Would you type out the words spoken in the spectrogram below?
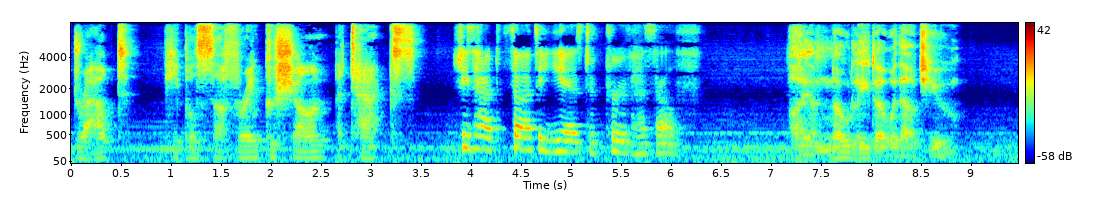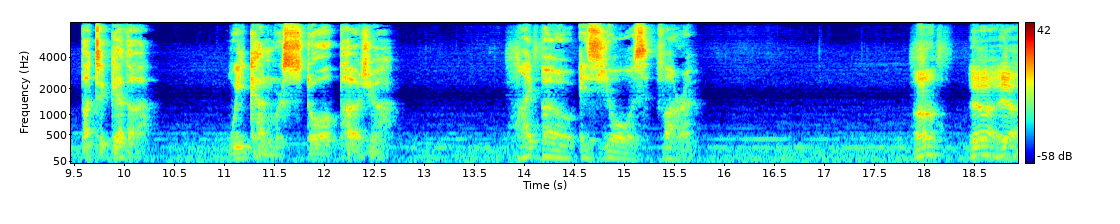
drought, people suffering, Kushan, attacks. She's had 30 years to prove herself. I am no leader without you. But together, we can restore Persia. My bow is yours, Vahram. Huh? Yeah, yeah.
